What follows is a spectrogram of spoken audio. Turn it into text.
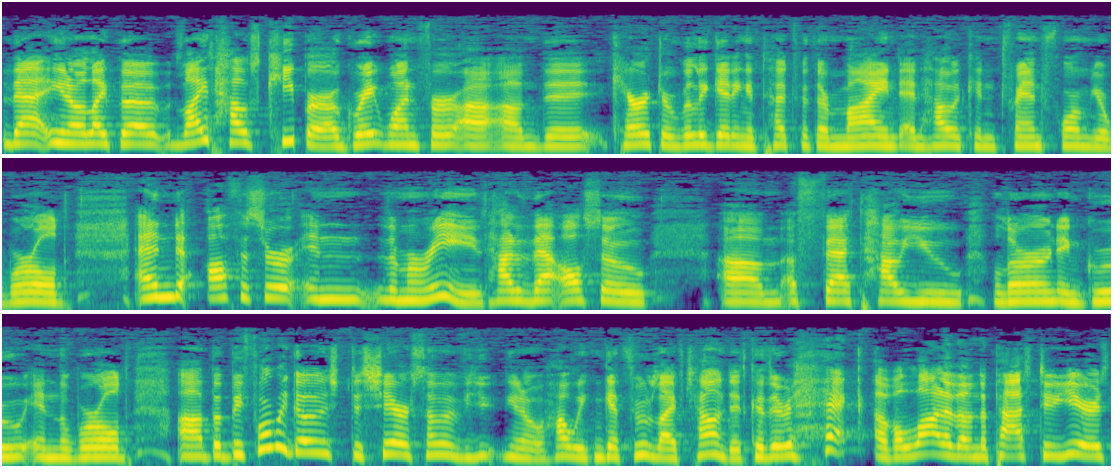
that, you know, like the Lighthouse Keeper, a great one for, uh, um, the character really getting in touch with their mind and how it can transform your world. And officer in the Marines, how did that also um, affect how you learned and grew in the world. Uh, but before we go to share some of you, you know, how we can get through life challenges, because there are a heck of a lot of them the past two years,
